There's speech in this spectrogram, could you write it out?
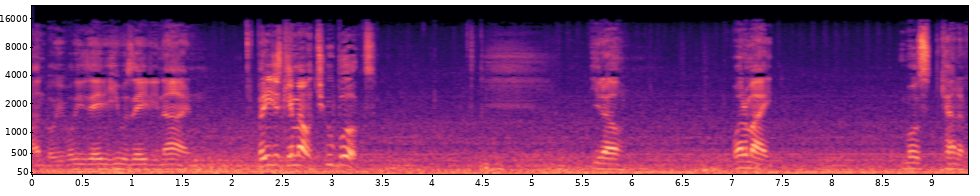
unbelievable. He's 80. He was 89, but he just came out with two books. You know, one of my most kind of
